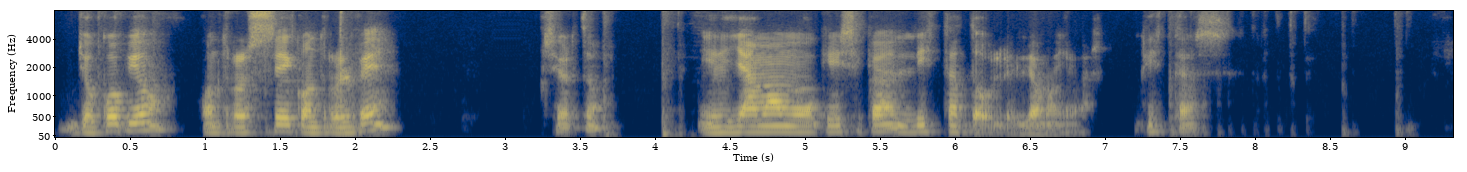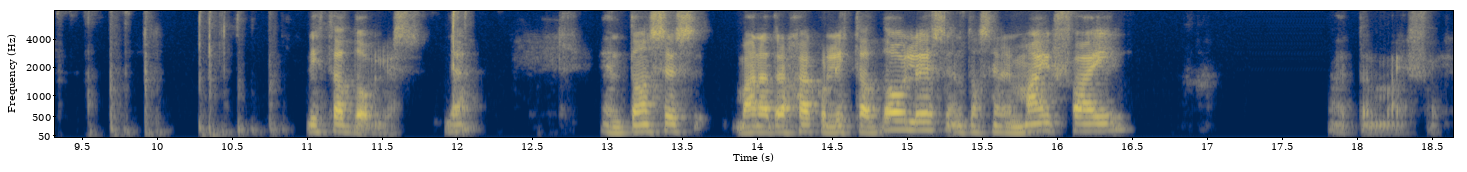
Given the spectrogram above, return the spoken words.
yo copio, control C, control V, ¿cierto? Y le llamamos, ¿qué dice acá? Listas dobles, le vamos a llamar. Listas listas dobles, ¿ya? Entonces van a trabajar con listas dobles, entonces en el myfile, ¿dónde está el myfile?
